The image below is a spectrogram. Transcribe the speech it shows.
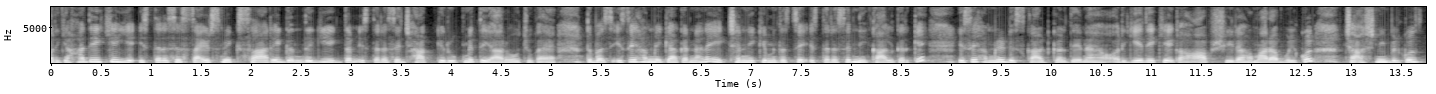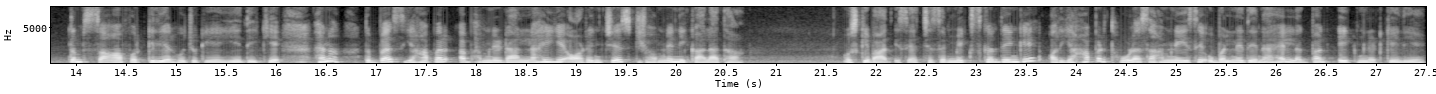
और यहाँ देखिए, ये इस तरह से साइड्स में सारे गंदगी एकदम इस तरह से झाग के रूप में तैयार हो चुका है। तो बस इसे हमने क्या करना है, एक छन्नी की मदद से इस तरह से निकाल करके इसे हमने डिस्कार्ड कर देना है। और ये देखिएगा आप, शीरा हमारा बिल्कुल, चाशनी बिल्कुल एकदम साफ़ और क्लियर हो चुकी है, ये देखिए, है ना? तो बस यहाँ पर अब हमने डालना है ये ऑरेंज चेस्ट जो हमने निकाला था। उसके बाद इसे अच्छे से मिक्स कर देंगे और यहाँ पर थोड़ा सा हमने इसे उबलने देना है लगभग एक मिनट के लिए।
